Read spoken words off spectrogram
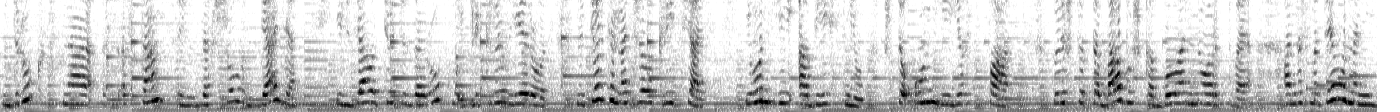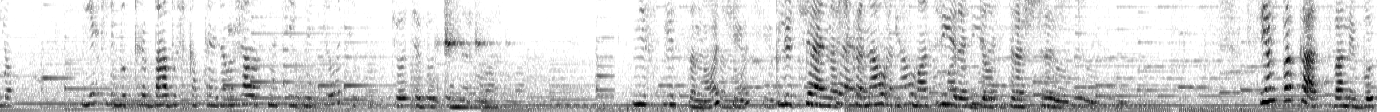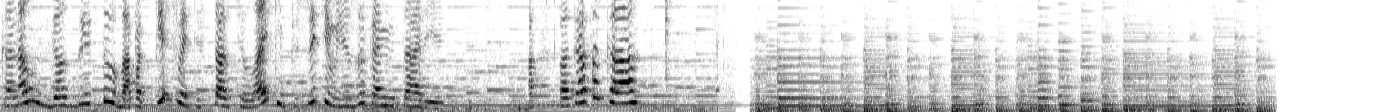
Вдруг на станции зашел дядя и взял тетю за руку и прикрыл ей рот. Но тетя начала кричать, и он ей объяснил, что он ее спас, потому что та бабушка была мертвая. Она смотрела на нее. Если бы бабушка продолжала смотреть на тетю, тетя бы умерла. Не спится ночью? Включай наш канал и смотри раздел страшилки. Всем пока! С вами был канал Звезды Ютуба. Подписывайтесь, ставьте лайки, пишите внизу комментарии. А, пока-пока!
